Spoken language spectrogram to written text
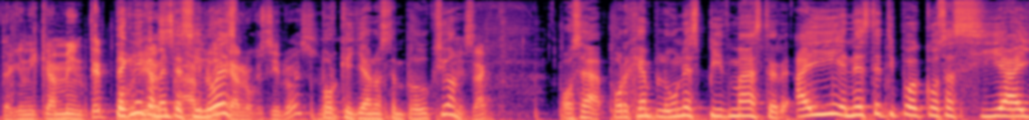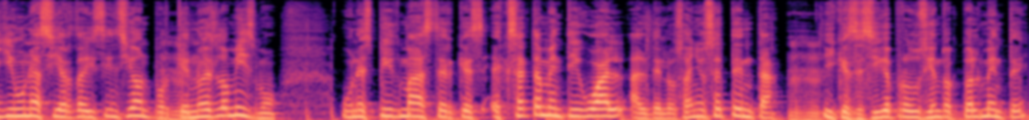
Técnicamente. Técnicamente sí lo es, aplicar Lo que sí lo es. ¿no? porque ya no está en producción. Exacto. O sea, por ejemplo, un Speedmaster, ahí en este tipo de cosas sí hay una cierta distinción, porque no es lo mismo un Speedmaster que es exactamente igual al de los años 70 y que se sigue produciendo actualmente,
